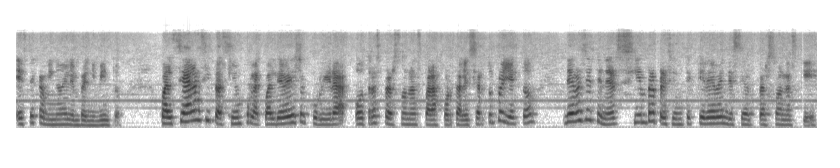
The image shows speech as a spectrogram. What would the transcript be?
este camino del emprendimiento. Cual sea la situación por la cual debes recurrir a otras personas para fortalecer tu proyecto, debes de tener siempre presente que deben de ser personas que,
